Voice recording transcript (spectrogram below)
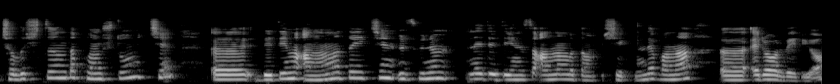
çalıştığında konuştuğum için e, dediğimi anlamadığı için üzgünüm ne dediğinizi anlamadım şeklinde bana e, error veriyor.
